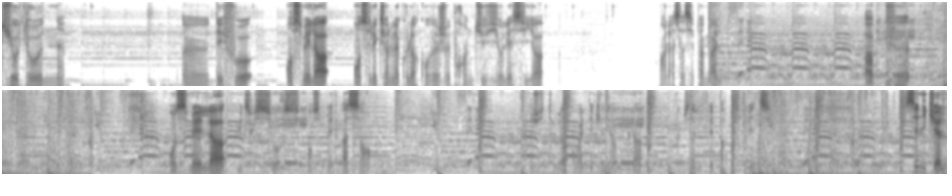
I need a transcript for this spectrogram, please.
duotone. Euh, défaut. On se met là. On sélectionne la couleur qu'on veut. Je vais prendre du violet s'il y a. Ça c'est pas mal. Hop. On se met là. Mix with source. On se met à 100. Juste là, on va le décaler un peu là. Comme ça, l'effet part pas trop vite. C'est nickel.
